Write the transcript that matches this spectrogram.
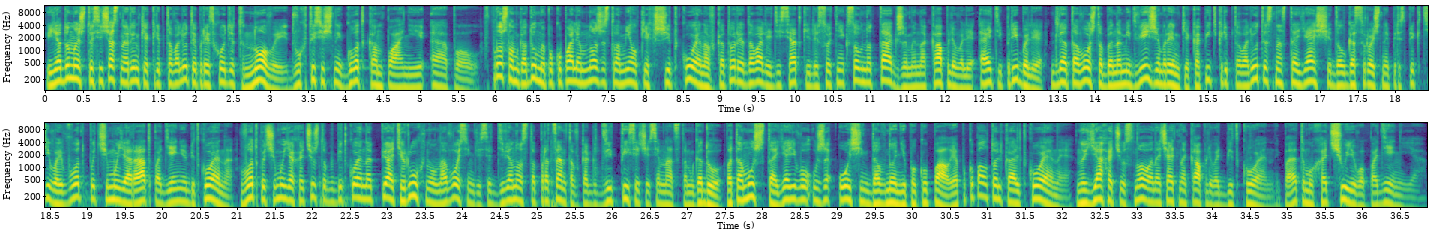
И я думаю, что сейчас на рынке криптовалюты происходит новый 2000 год компании Apple. В прошлом году мы покупали множество мелких щиткоинов, которые давали десятки или сотни иксов, но также мы накапливали эти прибыли для того, чтобы на медвежьем рынке копить криптовалюты с настоящей долгосрочной перспективой. Вот почему я рад падению биткоина. Вот почему я хочу, чтобы биткоин опять рухнул на 80-90%, как в 2017 году. Потому что я его уже очень давно не покупал. Я покупал только альткоины. Но я хочу снова начать накапливать накапливать биткоин, поэтому хочу его падения.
